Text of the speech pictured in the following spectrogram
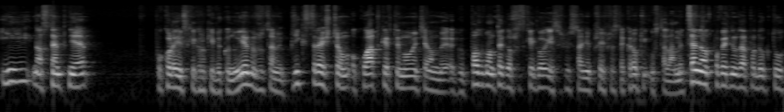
I następnie po kolei wszystkie kroki wykonujemy, wrzucamy plik z treścią, okładkę, w tym momencie mamy jakby podgląd tego wszystkiego, jesteśmy w stanie przejść przez te kroki, ustalamy cenę odpowiednią dla produktu.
